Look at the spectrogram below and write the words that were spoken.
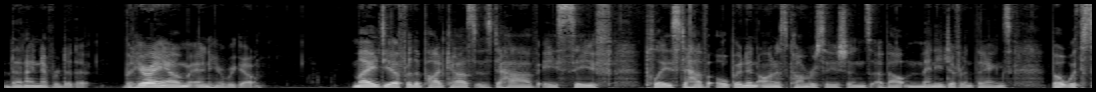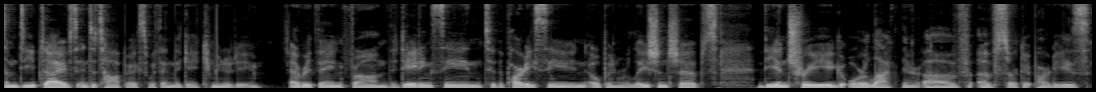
Then I never did it. But here I am, and here we go. My idea for the podcast is to have a safe place to have open and honest conversations about many different things, but with some deep dives into topics within the gay community. Everything from the dating scene to the party scene, open relationships, the intrigue or lack thereof of circuit parties,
